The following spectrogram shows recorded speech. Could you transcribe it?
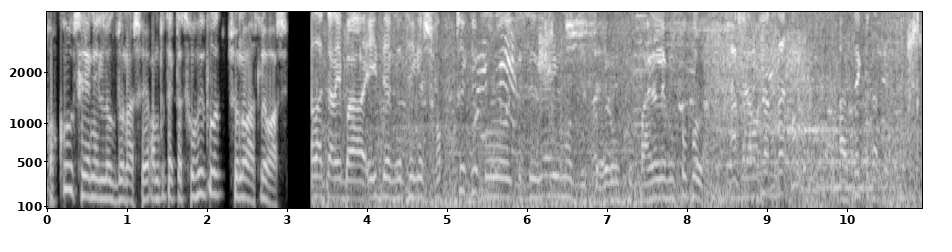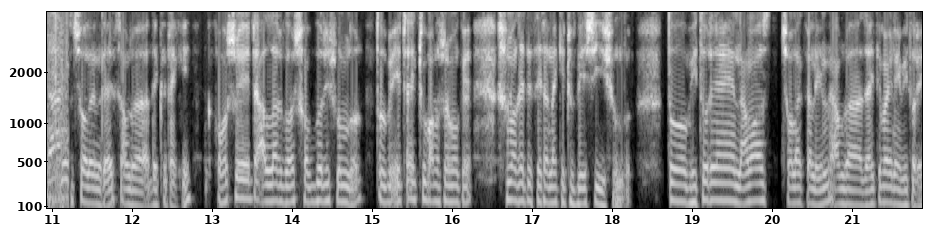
সকল শ্রেণির লোকজন আসে, অন্তত একটা ছবি তোলার জন্য আসলেও আসে। এলাকার বা এই জায়গা থেকে সব থেকে বড় যে এই মসজিদটা এবং খুব ভাইরাল এবং পপুলার আসলে আমার সাথে আর দেখতে থাকো চলেন গাইস আমরা দেখতে থাকি। অবশ্যই এটা আল্লাহর ঘর সব ঘরই সুন্দর। তবে এটা একটু মানুষের মুখে শোনা যাইতেছে এটা নাকি একটু বেশি সুন্দর। তো ভিতরে নামাজ চলাকালীন আমরা যাইতে পারি না ভিতরে।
